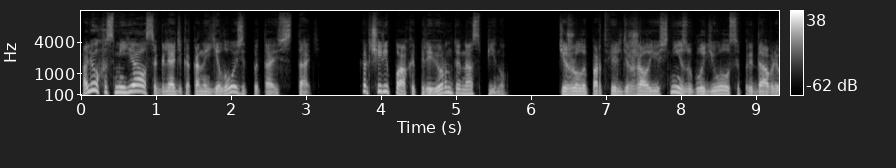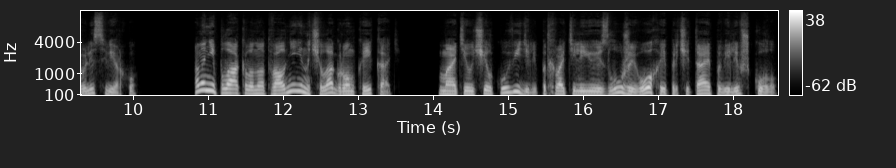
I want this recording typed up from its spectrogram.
А Леха смеялся, глядя, как она елозит, пытаясь встать. Как черепаха, перевернутая на спину. Тяжелый портфель держал ее снизу, гладиолусы придавливали сверху. Она не плакала, но от волнения начала громко икать. Мать и училка увидели, подхватили ее из лужи, оха и, причитая, повели в школу.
